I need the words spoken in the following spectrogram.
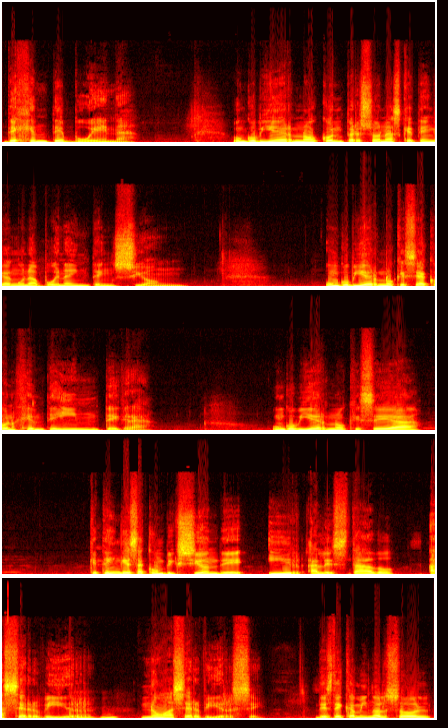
de gente buena, un gobierno con personas que tengan una buena intención, un gobierno que sea con gente íntegra, un gobierno que sea, que tenga esa convicción de ir al Estado a servir, no a servirse. Desde Camino al Sol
